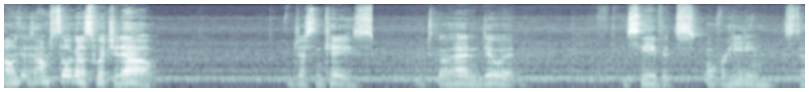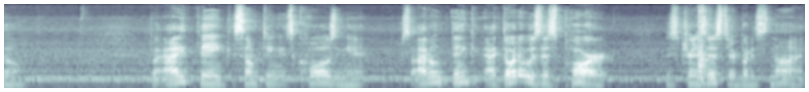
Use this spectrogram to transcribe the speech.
I'm still going to switch it out just in case. Let's go ahead and do it and see if it's overheating still. But I think something is causing it. So I don't think, I thought it was this part, this transistor, but it's not.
